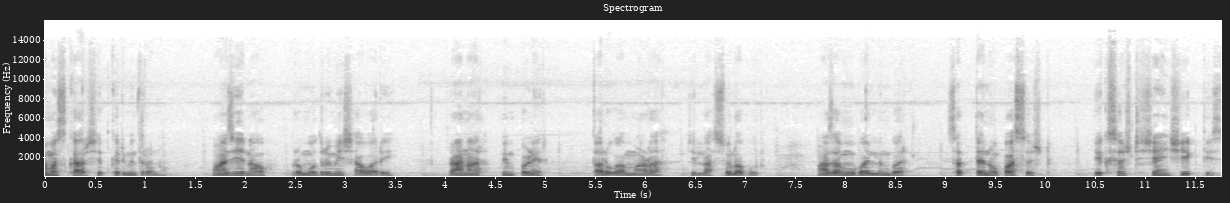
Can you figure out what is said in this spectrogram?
नमस्कार शेतकरी मित्रांनो. माझे नाव प्रमोद रमेश आवारे राहणार पिंपळनेर तालुका माडा जिल्हा सोलापूर. माझा मोबाईल नंबर सत्त्याण्णव पासष्ट एकसष्ट शहाऐंशी एकतीस.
